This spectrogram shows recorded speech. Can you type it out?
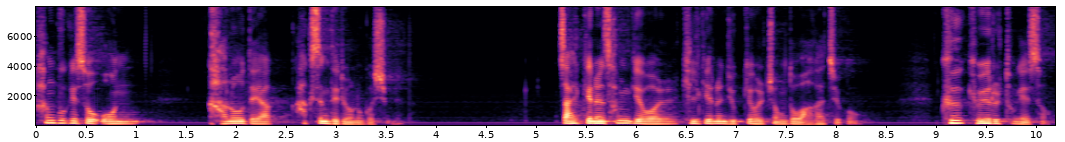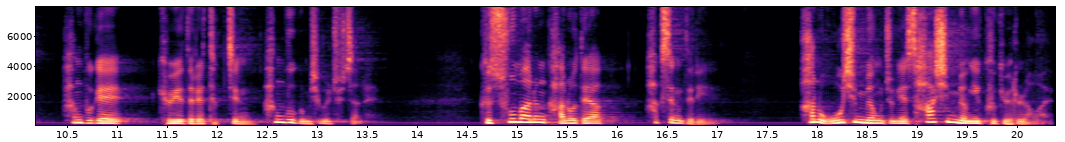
한국에서 온 간호대학 학생들이 오는 것입니다. 짧게는 3개월, 길게는 6개월 정도 와가지고 그 교회를 통해서 한국의 교회들의 특징, 한국 음식을 주잖아요. 그 수많은 간호대학 학생들이 한 50명 중에 40명이 그 교회를 나와요.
